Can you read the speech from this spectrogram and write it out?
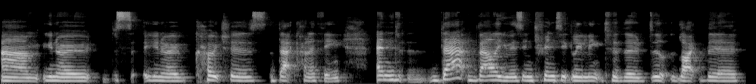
um, you know you know coaches that kind of thing. And that value is intrinsically linked to the like the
